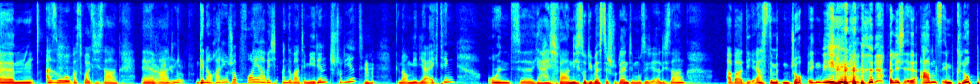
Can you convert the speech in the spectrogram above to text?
Ähm, also, was wollte ich sagen? Äh, Der Radio, Radiojob. Genau, Radiojob. Vorher habe ich angewandte Medien studiert. Mhm. Genau, Media Acting. Und äh, ja, ich war nicht so die beste Studentin, muss ich ehrlich sagen. Aber die erste mit einem Job irgendwie, weil ich äh, abends im Club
